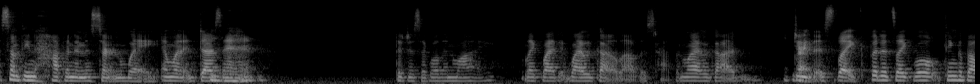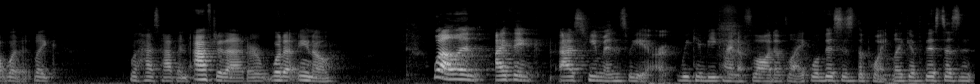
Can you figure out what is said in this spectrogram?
something to happen in a certain way, and when it doesn't, mm-hmm. they're just like, well, then why? Like, why did why would God allow this to happen? Why would God do Right. this? Like, but it's like, well, think about what it, like what has happened after that, or what you know. Well, and I think as humans, we are we can be kind of flawed. Of like, well, this is the point. Like, if this doesn't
